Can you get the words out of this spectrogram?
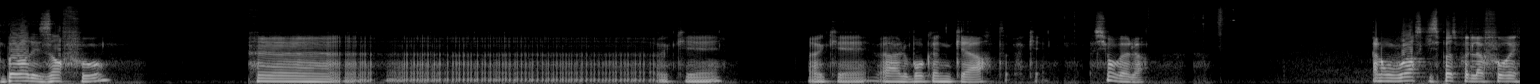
On peut avoir des infos. Euh, ok. Ok. Ah, le broken cart. Ok. Si on va là. Allons voir ce qui se passe près de la forêt.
